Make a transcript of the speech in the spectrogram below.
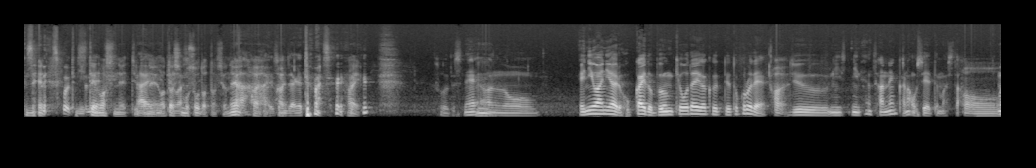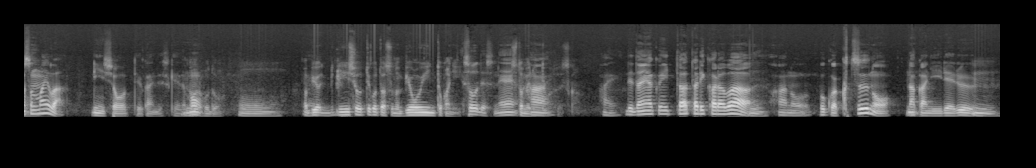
うです ね。似てますねっていうかね、はい、私もそうだったんですよね。はいはい。存じ上げてます。はいそうですね、うん、あの恵庭にある北海道文教大学っていうところで12、はい、年3年かな教えてました、まあ、その前は臨床っていう感じですけれども。なるほど。あ病臨床っていうことはその病院とかにそうですね。勤めるってことですか？はい、で大学に行ったあたりからは、うん、あの僕は靴の中に入れる、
